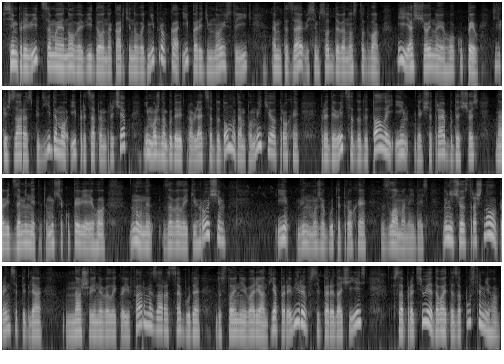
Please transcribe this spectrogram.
Всім привіт! Це моє нове відео на карті Новодніпровка і переді мною стоїть МТЗ 892. І я щойно його купив. Тільки ж зараз під'їдемо і прицепимо причеп, і можна буде відправлятися додому, там помити його трохи, придивитися до деталей, і якщо треба, буде щось навіть замінити. Тому що купив я його ну, не за великі гроші. І він може бути трохи зламаний десь. Ну нічого страшного, в принципі, для нашої невеликої ферми зараз це буде достойний варіант. Я перевірив, всі передачі є, все працює. Давайте запустимо його.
